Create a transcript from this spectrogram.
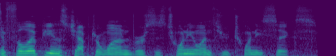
In Philippians chapter 1, verses 21 through 26,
